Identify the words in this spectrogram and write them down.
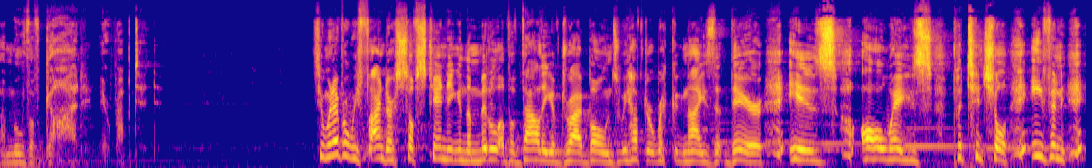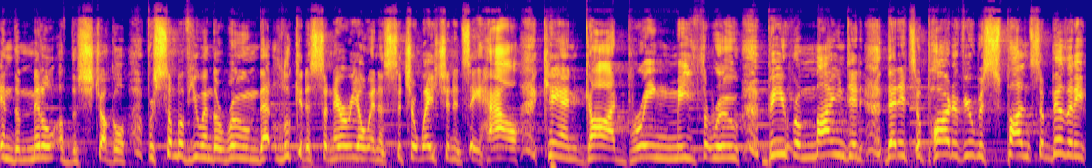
a move of God erupted. See, whenever we find ourselves standing in the middle of a valley of dry bones, we have to recognize that there is always potential, even in the middle of the struggle. For some of you in the room that look at a scenario in a situation and say, How can God bring me through? Be reminded that it's a part of your responsibility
